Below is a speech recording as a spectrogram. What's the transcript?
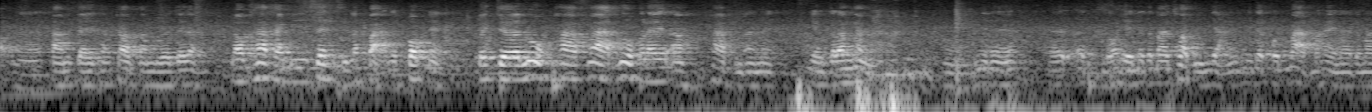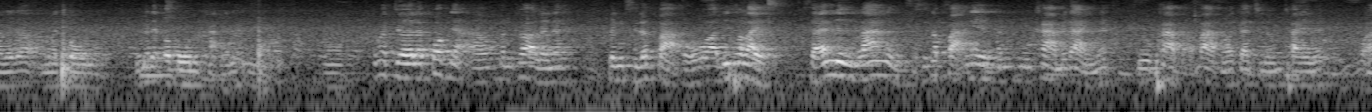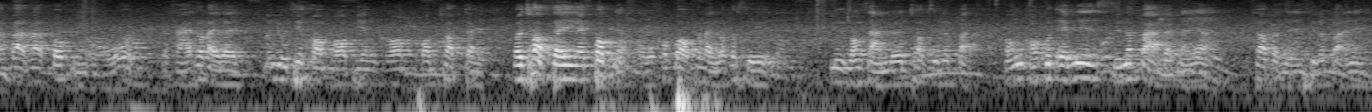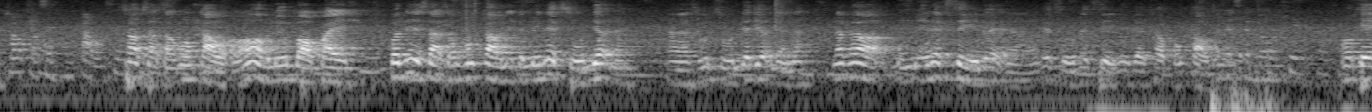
ตามใจชอบตามเรือใจเราเราถ้าใครมีเส้นศิลปะเนี่ยปุ๊บเนี่ย ไปเจอรูปภาพวาดรูปอะไรอะภาพอันนี้อย่างกำลังนั่งอืมนี่นะเอ่อเราเห็นอาตมาชอบอีกอย่างมีแต่คนวาดมาให้นะอาตมาแล้วก็มาโชว์นะไม่ได้ประมูลขายนะถ้ามาเจอแล้วปุ๊บเนี่ยมันก็อะไรนะเป็นศิลปะโอ้โหอันนี้เท่าไหร่แสนหนึ่งล้านหนึ่งศิลปะนี่มันมูลค่าไม่ได้เห็นไหมดูภาพวาดของอาจารย์เฉลิมชัยนะ วาดวาดวาดปุ๊บเนี่ยโอ้โหจะขายเท่าไหร่เลย มันอยู่ที่ความพอเพียงความความชอบใจ เราชอบใจยังไงปุ๊บเนี่ยโอ้โหเขาบอกเท่าไหร่เราก็ซื้อหนึ่งสองสามเดินชอบศิลปะ ของของคุณเอ็มนี่ศิลปะแบบไหนอะชอบแบบไหนศิลปะเนี่ยชอบสะสมของเก่าชอบสะสมของเก่าอ๋อลืมบอกไป คนที่สะสมของเก่าเนี่ยจะมีเลขศูนย์เยอะนะอ่าศูนย์ศูนย์เยอะๆเนี่ยนะ แล้วก็มันมีเลขสี่ด้วยอ่าเลขศูนย์เลขสี่นี่จะชอบของเก่า โอเค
